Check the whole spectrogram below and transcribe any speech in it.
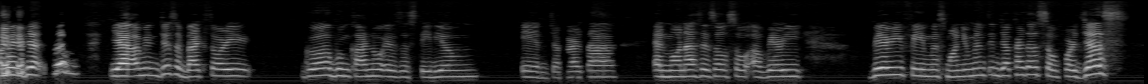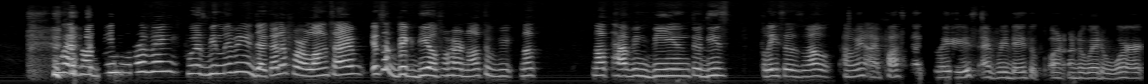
I mean, just, yeah. I mean, just a backstory. Gelora Bung Karno is a stadium in Jakarta, and Monas is also a very, very famous monument in Jakarta. So for just who has not been living, who has been living in Jakarta for a long time, it's a big deal for her not to be not not having been to these places as well. I mean, I pass that place every day to on, on the way to work,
